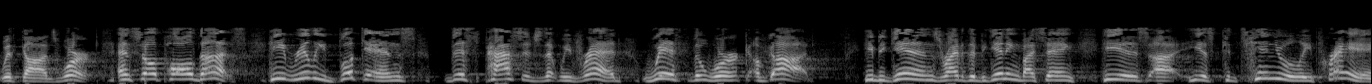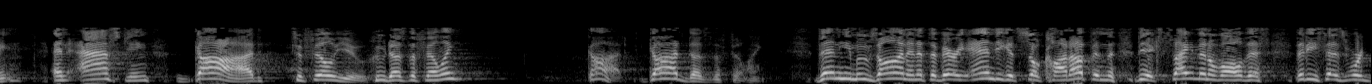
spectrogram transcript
with God's work. And so Paul does. He really bookends this passage that we've read with the work of God. He begins right at the beginning by saying he is, uh, he is continually praying and asking God to fill you. Who does the filling? God. God does the filling. Then he moves on and at the very end he gets so caught up in the, the excitement of all this that he says we're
